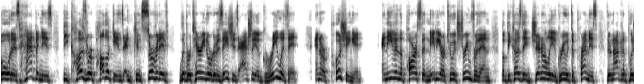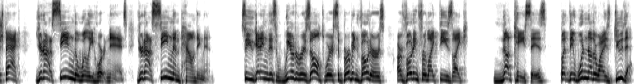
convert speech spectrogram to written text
But what has happened is because Republicans and conservative libertarian organizations actually agree with it and are pushing it, and even the parts that maybe are too extreme for them, but because they generally agree with the premise, they're not going to push back. You're not seeing the Willie Horton ads. You're not seeing them pounding them. So you're getting this weird result where suburban voters are voting for like these like nutcases, but they wouldn't otherwise do that.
